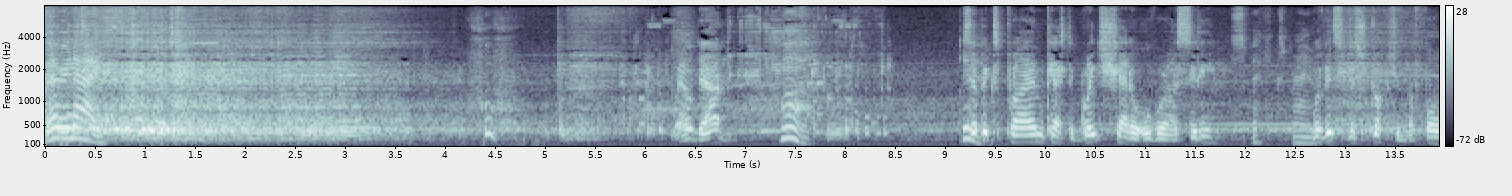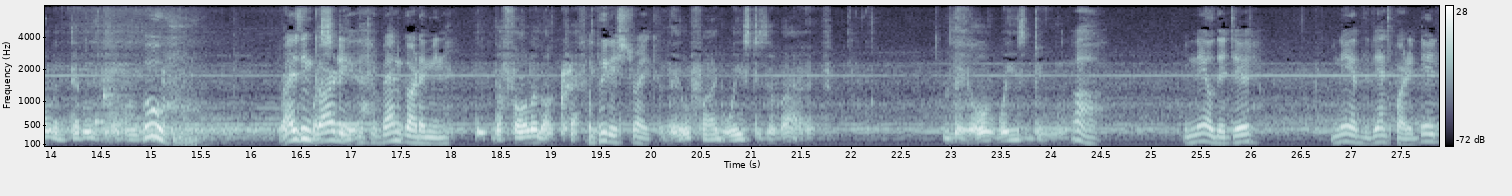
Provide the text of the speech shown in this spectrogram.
Very nice. Whew. Well done. Sepiks Prime cast a great shadow over our city. Sepiks Prime. With its destruction, the fallen devils Ooh. Rising Guard, Vanguard, I mean. The fallen are crafty. Complete a strike. They'll find ways to survive. They always do. Oh, you nailed it, dude. You nailed the dance party, dude.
